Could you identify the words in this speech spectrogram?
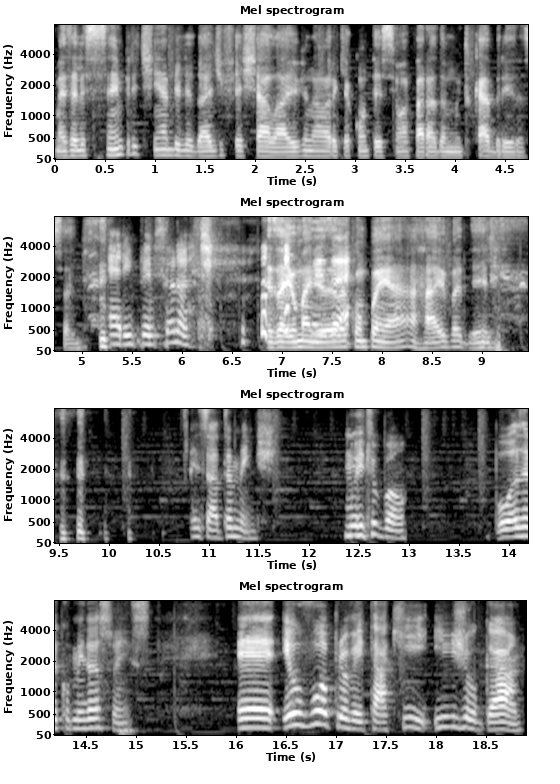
Mas ele sempre tinha a habilidade de fechar a live na hora que acontecia uma parada muito cabreira, sabe? Era impressionante. Mas aí o maneiro é. era acompanhar a raiva dele. Exatamente. Muito bom. Boas recomendações. É, eu vou aproveitar aqui e jogar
